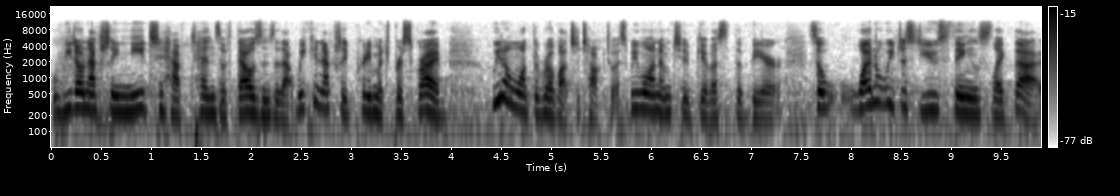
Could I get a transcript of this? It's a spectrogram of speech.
we don't actually need to have tens of thousands of that. We can actually pretty much prescribe we don't want the robot to talk to us. We want him to give us the beer. So why don't we just use things like that?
